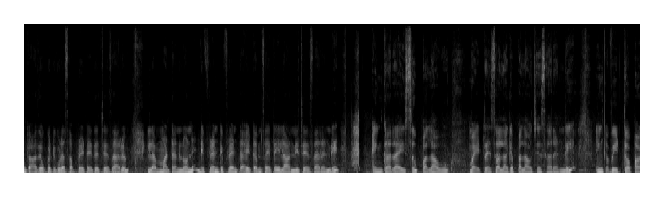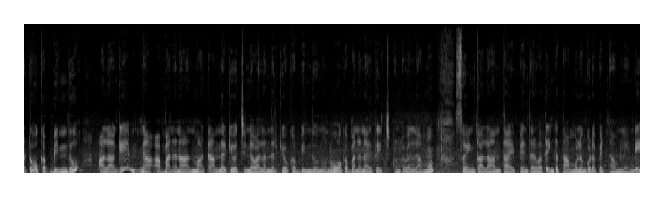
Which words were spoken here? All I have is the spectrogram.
ఇంకా అది ఒకటి కూడా సపరేట్ అయితే చేశారు. ఇలా మటన్లోనే డిఫరెంట్ డిఫరెంట్ ఐటమ్స్ అయితే ఇలా అన్నీ చేశారండి. ఇంకా రైసు పలావు. వైట్ రైస్ అలాగే పలావ్ చేశారండి. ఇంకా వీటితో పాటు ఒక బిందు అలాగే బననా అన్నమాట. అందరికీ వచ్చిండే వాళ్ళందరికీ ఒక బిందును ఒక బననా అయితే ఇచ్చుకుంటూ వెళ్ళాము. సో ఇంకా అలా అంతా అయిపోయిన తర్వాత ఇంకా తాంబూలం కూడా పెట్టాములేండి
